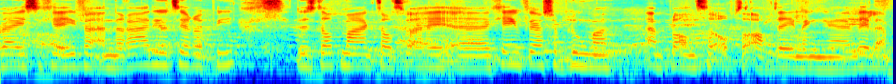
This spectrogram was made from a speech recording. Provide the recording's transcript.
wij ze geven en de radiotherapie. Dus dat maakt dat wij geen verse bloemen en planten op de afdeling willen.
